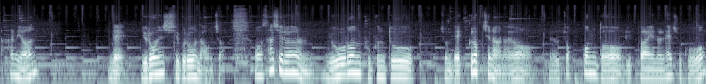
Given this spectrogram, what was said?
하면 네 이런 식으로 나오죠. 어, 사실은 이런 부분도 좀 매끄럽지는 않아요. 그래서 조금 더 refine을 해주고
